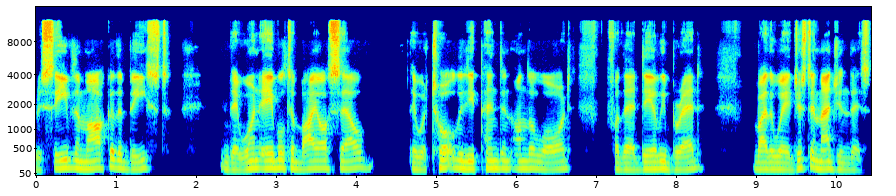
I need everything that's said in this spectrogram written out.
receive the mark of the beast, they weren't able to buy or sell, they were totally dependent on the Lord for their daily bread. By the way, just imagine this.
